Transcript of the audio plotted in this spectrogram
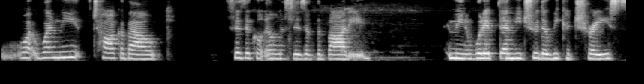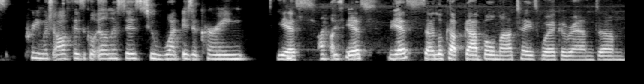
What when we talk about physical illnesses of the body, I mean, would it then be true that we could trace pretty much all physical illnesses to what is occurring Yes, yes, yes. So look up Gabor Mate's work around um,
